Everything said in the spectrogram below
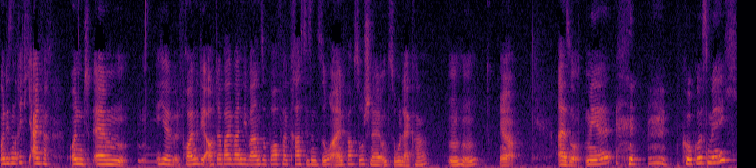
Und die sind richtig einfach. Und ähm, hier Freunde, die auch dabei waren, die waren so, boah, voll krass, die sind so einfach, so schnell und so lecker. Mhm. Ja. Also Mehl, Kokosmilch,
